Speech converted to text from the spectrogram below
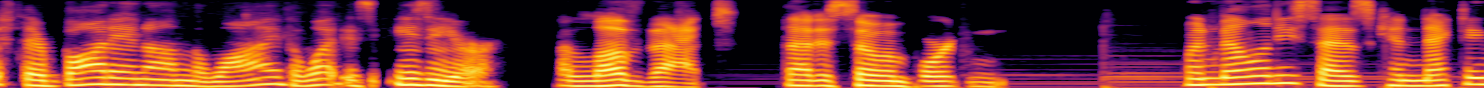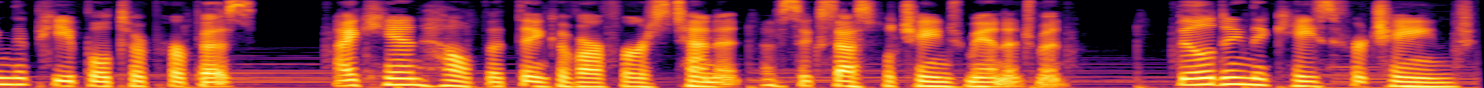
If they're bought in on the why, the what is easier. I love that. That is so important. When Melanie says connecting the people to purpose, I can't help but think of our first tenet of successful change management building the case for change.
